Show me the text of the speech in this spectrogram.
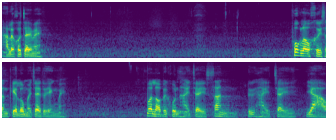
อ่านแล้วเข้าใจไหม พวกเราเคยสังเกตลมหายใจตัวเองไหม ว่าเราเป็นคนหายใจสั้นหรือหายใจยาว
